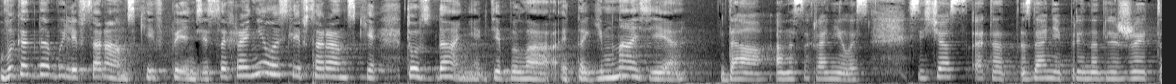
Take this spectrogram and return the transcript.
Вы когда были в Саранске и в Пензе, сохранилось ли в Саранске то здание, где была эта гимназия? Да, она сохранилась. Сейчас это здание принадлежит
